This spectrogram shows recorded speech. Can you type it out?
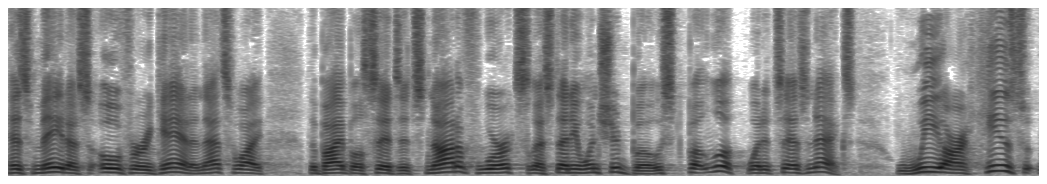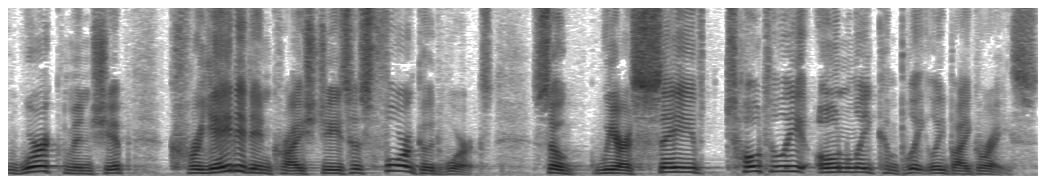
has made us over again. And that's why the Bible says it's not of works, lest anyone should boast. But look what it says next. We are His workmanship, created in Christ Jesus for good works. So we are saved totally, only, completely by grace.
